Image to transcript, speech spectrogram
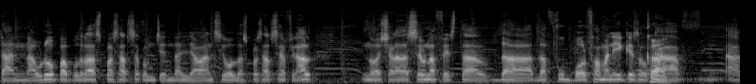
tant Europa podrà desplaçar-se com gent del llevant si vol desplaçar-se. Al final no deixarà de ser una festa de, de futbol femení, que és el Clar. que eh,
